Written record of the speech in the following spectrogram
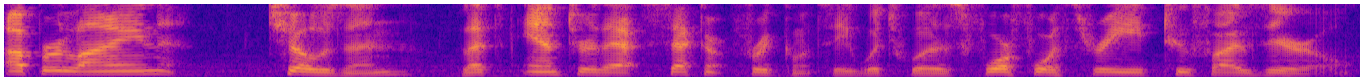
upper line chosen, let's enter that second frequency, which was 443250.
